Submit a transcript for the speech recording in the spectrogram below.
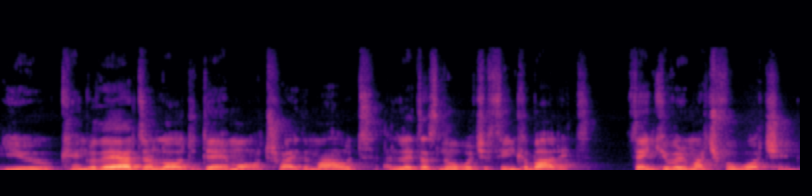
You can go there, download the demo, try them out, and let us know what you think about it. Thank you very much for watching.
